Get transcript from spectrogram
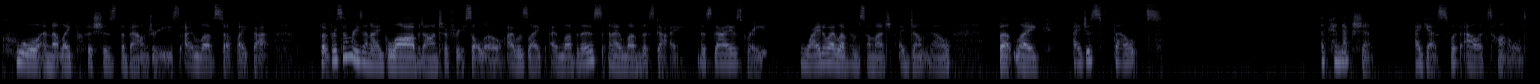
cool and that like pushes the boundaries. I love stuff like that. But for some reason I globbed onto free solo. I was like, I love this and I love this guy. This guy is great. Why do I love him so much? I don't know but like I just felt a connection, I guess, with Alex Honnold.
